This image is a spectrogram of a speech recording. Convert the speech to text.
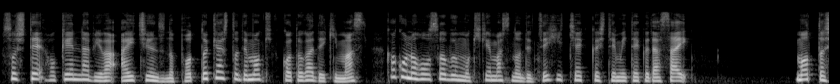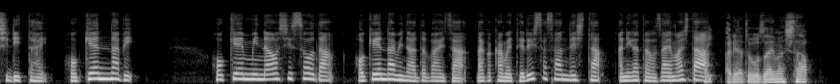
そして保険ナビは iTunes のポッドキャストでも聞くことができます。過去の放送分も聞けますのでぜひチェックしてみてください。もっと知りたい保険ナビ。保険見直し相談、保険ナビのアドバイザー、中亀照久さんでした。ありがとうございました。はい、ありがとうございました。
